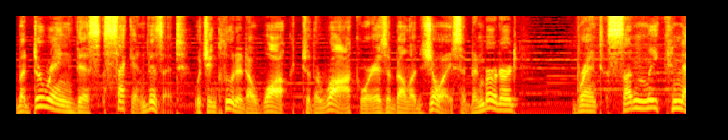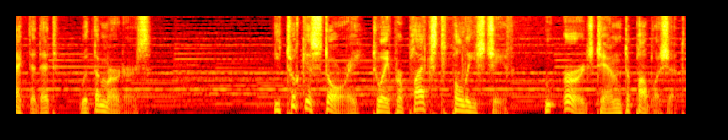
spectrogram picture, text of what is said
but during this second visit, which included a walk to the rock where Isabella Joyce had been murdered, Brent suddenly connected it with the murders. He took his story to a perplexed police chief who urged him to publish it.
